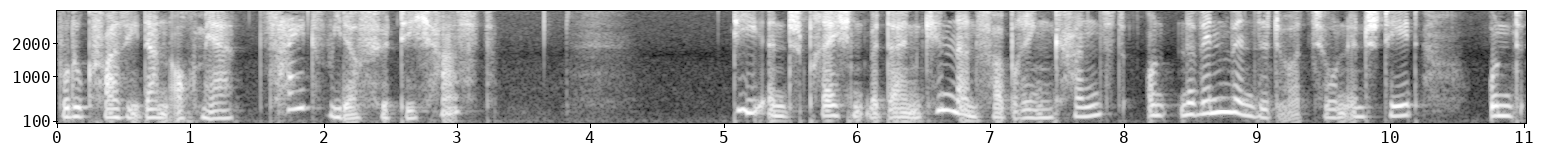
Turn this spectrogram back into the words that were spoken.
wo du quasi dann auch mehr Zeit wieder für dich hast, die entsprechend mit deinen Kindern verbringen kannst und eine Win-Win-Situation entsteht und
